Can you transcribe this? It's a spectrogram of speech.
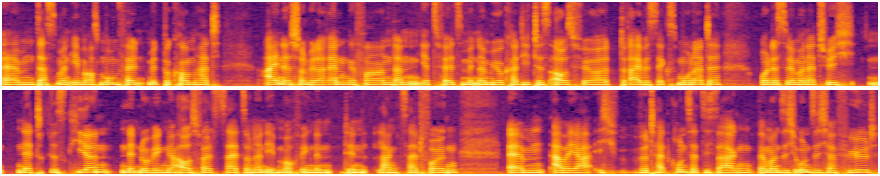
ähm, dass man eben aus dem Umfeld mitbekommen hat, eine ist schon wieder Rennen gefahren, dann jetzt fällt sie mit einer Myokarditis aus für drei bis sechs Monate. Und das will man natürlich nicht riskieren, nicht nur wegen der Ausfallszeit, sondern eben auch wegen den, den Langzeitfolgen. Ähm, aber ja, ich würde halt grundsätzlich sagen, wenn man sich unsicher fühlt,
